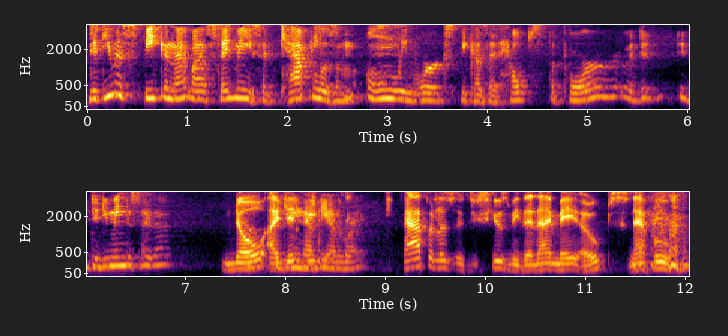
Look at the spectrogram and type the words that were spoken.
Did you misspeak in that last statement? You said capitalism only works because it helps the poor. Did, did you mean to say that? No, I didn't mean the other way. Capitalism. Excuse me. Then I made oops, snafu.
